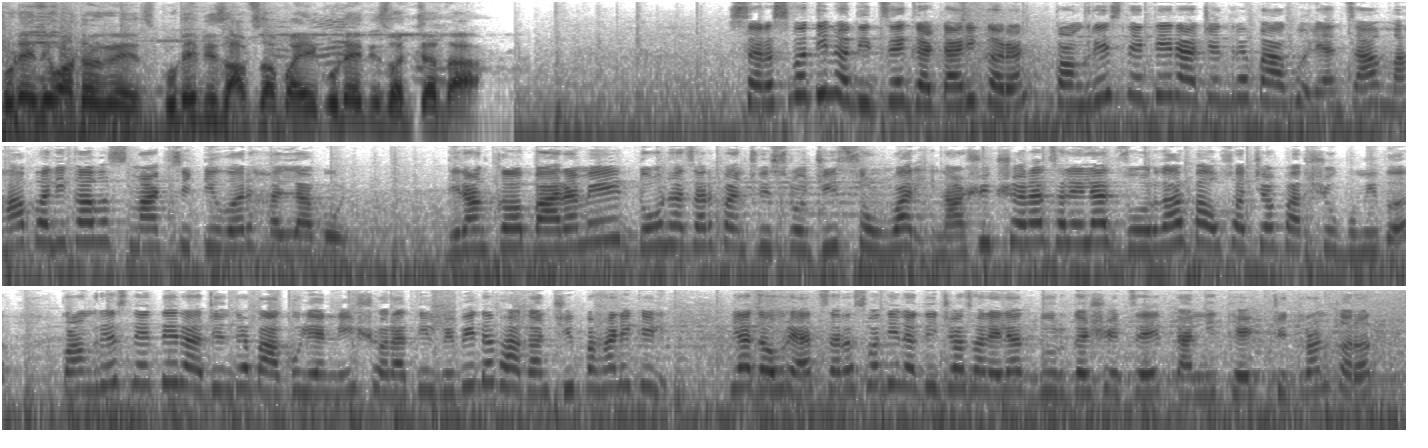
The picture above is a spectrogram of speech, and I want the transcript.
कुठे ती वॉटर रेस कुठे ती साफसफाई? कुठे ती स्वच्छता? सरस्वती नदीचे गटारीकरण काँग्रेस नेते राजेंद्र बागुल यांचा महापालिका व स्मार्ट सिटीवर हल्लाबोल. दिनांक बारा मे दोन हजार पंचवीस रोजी सोमवारी नाशिक शहरात झालेल्या जोरदार पावसाच्या पार्श्वभूमीवर काँग्रेस नेते राजेंद्र बागुल यांनी शहरातील विविध भागांची पाहणी केली. या दौऱ्यात सरस्वती नदीच्या झालेल्या दुर्दशेचे त्यांनी थेट चित्रण करत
